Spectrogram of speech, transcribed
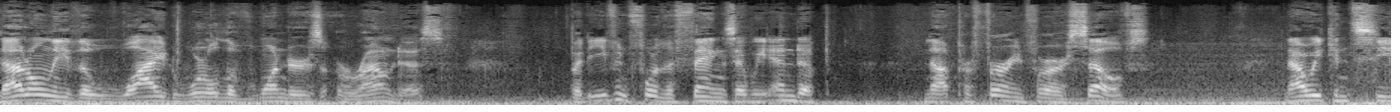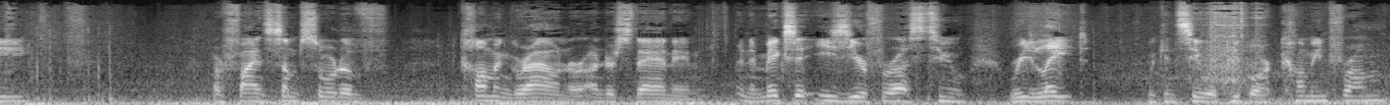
not only the wide world of wonders around us, but even for the things that we end up not preferring for ourselves, now we can see or find some sort of common ground or understanding, and it makes it easier for us to relate. We can see where people are coming from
